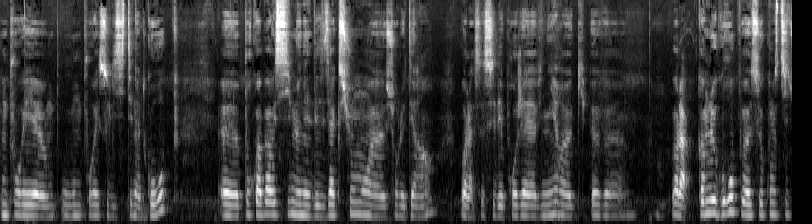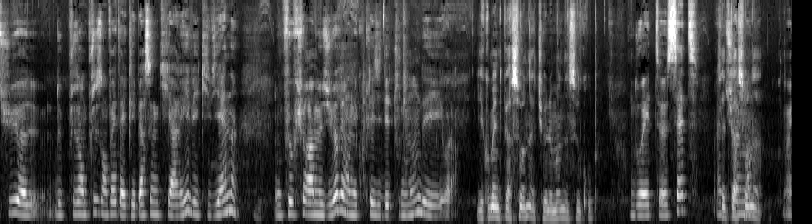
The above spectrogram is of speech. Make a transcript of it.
qu'on pourrait, où on pourrait solliciter notre groupe. pourquoi pas aussi mener des actions sur le terrain. Voilà, ça c'est des projets à venir qui peuvent voilà, comme le groupe euh, se constitue euh, de plus en plus en fait avec les personnes qui arrivent et qui viennent, on fait au fur et à mesure et on écoute les idées de tout le monde et voilà. Il y a combien de personnes actuellement dans ce groupe? On doit être 7 7 personnes Oui,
